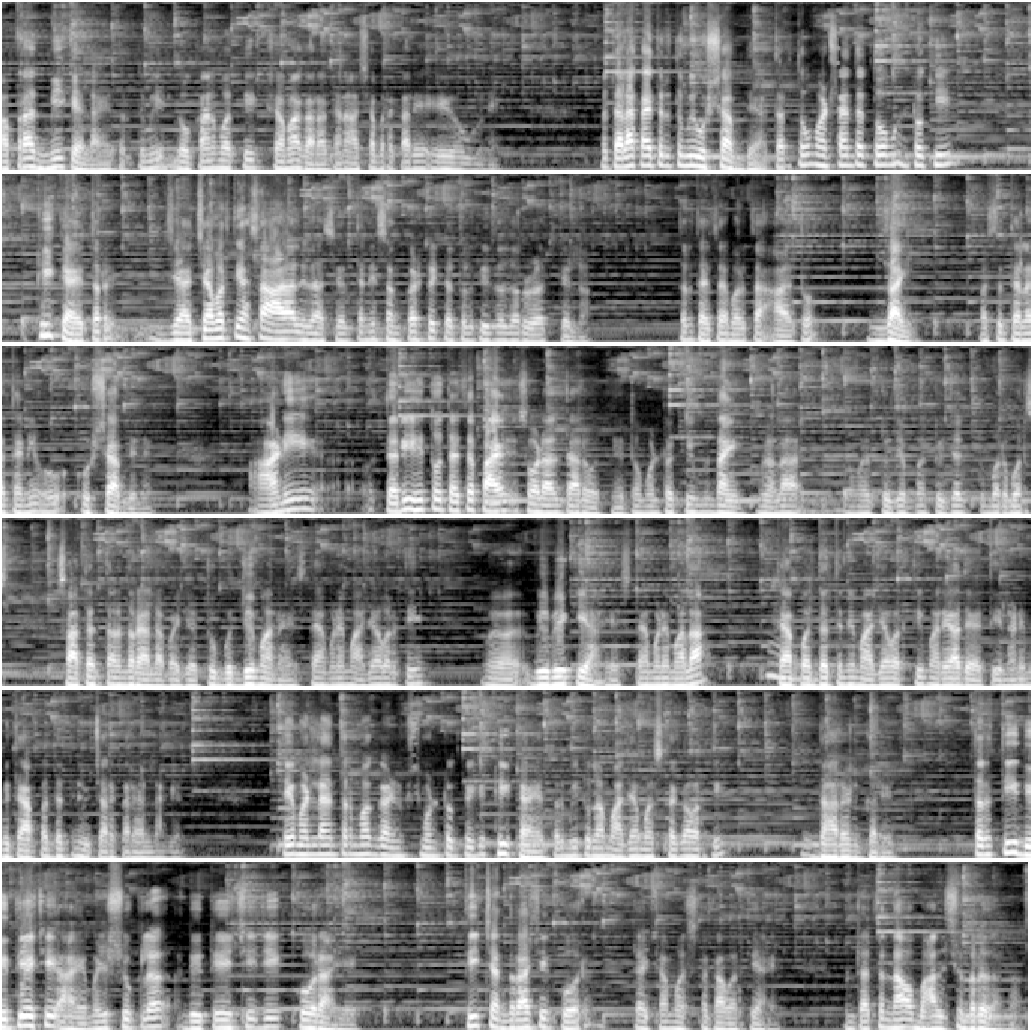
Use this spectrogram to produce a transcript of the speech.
अपराध मी केला आहे. तर तुम्ही लोकांवरती क्षमा करा त्यांना अशा प्रकारे हे होऊ नये. तर त्याला काहीतरी तुम्ही उशाप द्या. तर तो म्हटल्यानंतर तो म्हणतो की ठीक आहे तर ज्याच्यावरती असा आळ आलेला असेल त्यांनी संकष्ट चतुर्थीचं जर व्रत केलं तर त्याच्यावरचा आळ तो जाईल. असं त्याला त्यांनी उ- उशाप दिले. आणि तरीही तो त्याचा पाय सोडायला तयार होत नाही. तो म्हणतो की नाही मला तुझे तुझ्या बरोबर सातत्यानं राहायला पाहिजे. तू बुद्धिमान आहेस. त्यामुळे माझ्यावरती विवेकी आहेस. त्यामुळे मला त्या पद्धतीने माझ्यावरती मर्यादा येतील आणि मी त्या पद्धतीने विचार करायला लागेल. ते म्हटल्यानंतर मग गणेश म्हणतो की ठीक आहे तर मी तुला माझ्या मस्तकावरती धारण करेन. तर ती द्वितीयची आहे म्हणजे शुक्ल द्वितीयची जी कोर आहे ती चंद्राची कोर त्याच्या मस्तकावरती आहे. पण त्याचं नाव भालचंद्र झालं.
